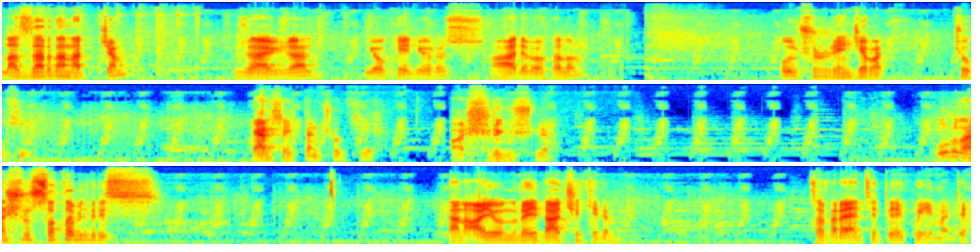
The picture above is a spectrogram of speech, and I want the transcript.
lazerden atacağım. Güzel güzel. Yok ediyoruz. Hadi bakalım. Oğlum şunun range'e bak. Çok iyi. Gerçekten çok iyi. Aşırı güçlü. Buradan şunu satabiliriz. Bir tane Ion Ray daha çekelim. Bu sefer en tepeye koyayım hadi.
